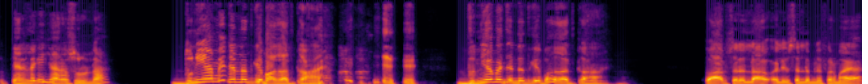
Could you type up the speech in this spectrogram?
کہنے لگے، یا رسول اللہ، دنیا میں جنت کے باغات کہاں ہیں؟ دنیا میں جنت کے باغات کہاں ہیں؟ تو آپ صلی اللہ علیہ وسلم نے فرمایا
